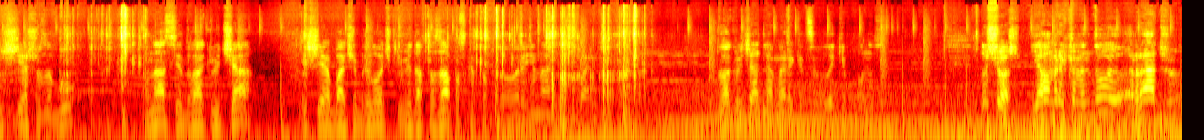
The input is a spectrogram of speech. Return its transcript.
і ще що забув. У нас є два ключа. І ще я бачу брілочки від автозапуска, тобто оригінальний байк. Два ключа для Америки це великий бонус. Ну що ж, я вам рекомендую, раджу,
